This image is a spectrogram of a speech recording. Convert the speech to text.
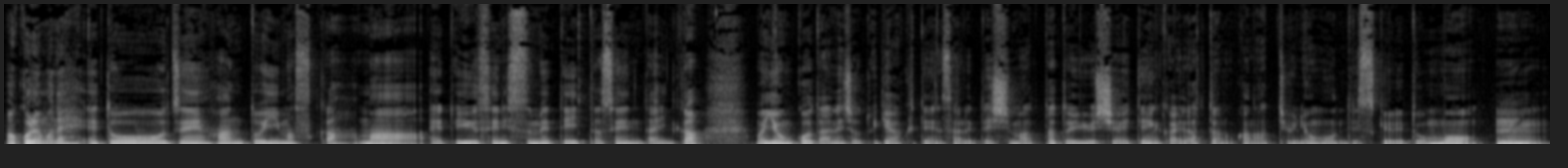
まあ、これもね、えっと、前半と言いますか、まあ、えっと、優勢に進めていった仙台が、まあ、4クォーターね、ちょっと逆転されてしまったという試合展開だったのかなっていうふうに思うんですけれども、うん。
